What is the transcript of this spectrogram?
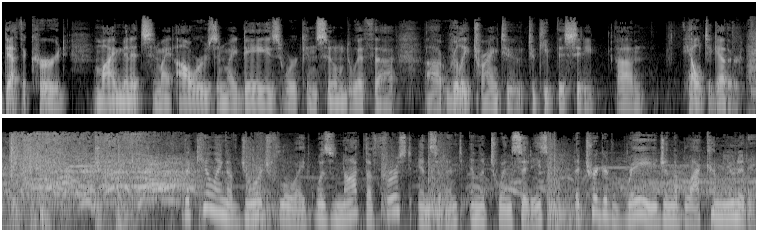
death occurred, my minutes and my hours and my days were consumed with uh, uh really trying to, to keep this city um, held together. The killing of George Floyd was not the first incident in the Twin Cities that triggered rage in the black community.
